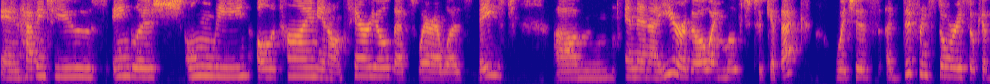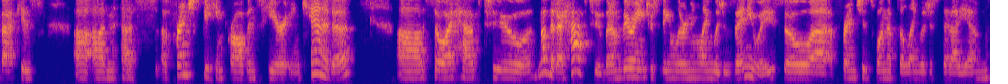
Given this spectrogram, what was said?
and having to use English only all the time in Ontario. That's where I was based. Um, and then a year ago, I moved to Quebec, which is a different story. So, Quebec is uh, a, a French speaking province here in Canada. Uh, so I have to, not that I have to, but I'm very interested in learning languages anyway. So uh, French is one of the languages that I am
